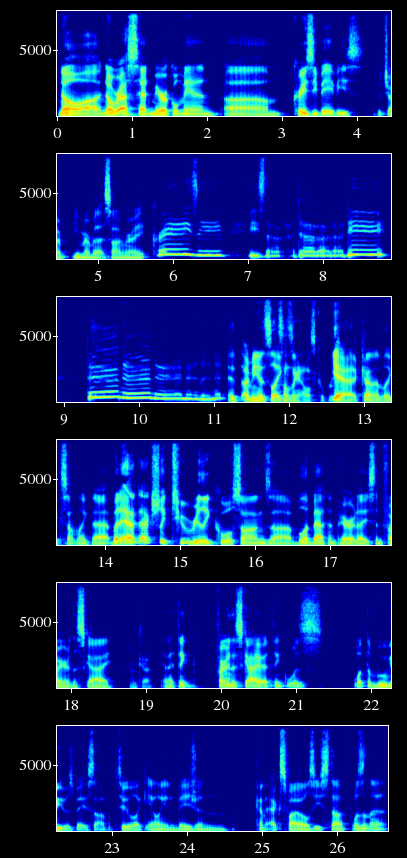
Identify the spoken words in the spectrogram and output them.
No, uh, no rest had Miracle Man, um, Crazy Babies, which I you remember that song, right? Crazy babies, da da da da da dee, da na na na na na. It, I mean, it's like Sounds like an Alice Cooper. yeah, kind of like something like that. But it had actually two really cool songs: uh, "Bloodbath in Paradise" and "Fire in the Sky." song. Okay. And I think "Fire in the Sky" I think was what the movie was based off of too, like alien invasion, kind of X Files y stuff, wasn't that?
